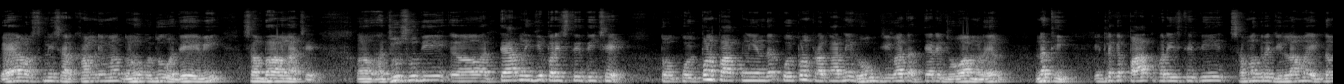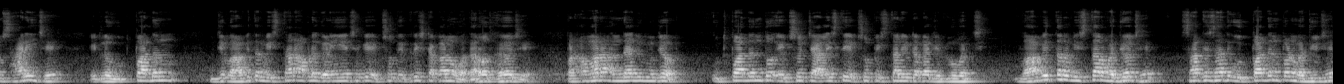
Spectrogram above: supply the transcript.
ગયા વર્ષની સરખામણીમાં ઘણું બધું વધે એવી સંભાવના છે. હજુ સુધી અત્યારની જે પરિસ્થિતિ છે, તો કોઈપણ પાકની અંદર કોઈપણ પ્રકારની રોગ જીવાત અત્યારે જોવા મળેલ નથી. એટલે કે પાક પરિસ્થિતિ સમગ્ર જિલ્લામાં એકદમ સારી છે. એટલે ઉત્પાદન જે વાવેતર વિસ્તાર આપણે ગણીએ છીએ કે એકસો તેત્રીસ ટકાનો વધારો થયો છે. પણ અમારા અંદાજ મુજબ ઉત્પાદન તો એકસો ચાલીસથી એકસો પિસ્તાલીસ ટકા જેટલું વધશે. વાવેતર વિસ્તાર વધ્યો છે. સાથે સાથે ઉત્પાદન પણ વધ્યું છે.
